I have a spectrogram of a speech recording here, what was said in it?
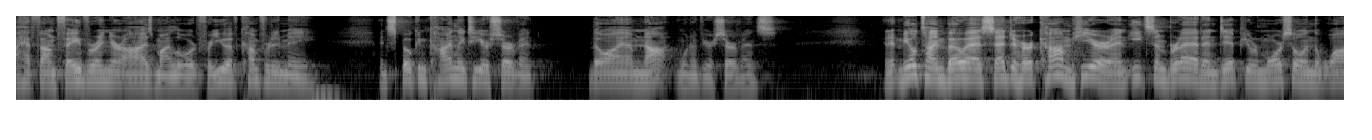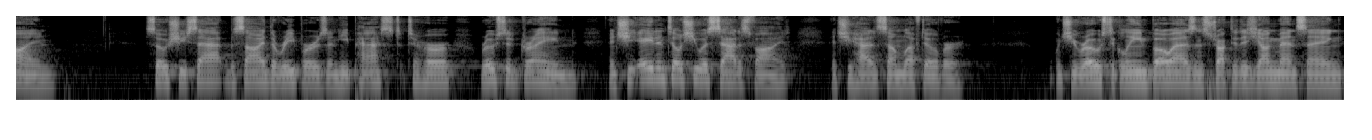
I have found favor in your eyes, my Lord, for you have comforted me and spoken kindly to your servant, though I am not one of your servants. And at mealtime, Boaz said to her, Come here and eat some bread and dip your morsel in the wine. So she sat beside the reapers, and he passed to her roasted grain, and she ate until she was satisfied, and she had some left over. When she rose to glean, Boaz instructed his young men, saying,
